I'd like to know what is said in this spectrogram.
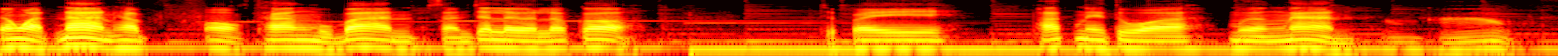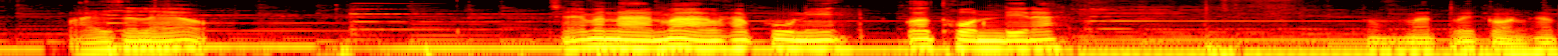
จังหวัดน่านครับ ออกทางหมู่บ้านสันเจริญแล้วก็จะไปพักในตัวเมืองน่านรองเท้าไปซะแล้ว ใช้มานานมากแล้วครับ คู่นี้ก็ทนดีนะต้องมัดไว้ก่อนครับ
